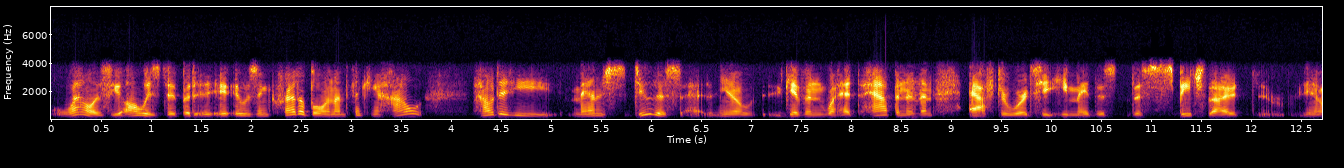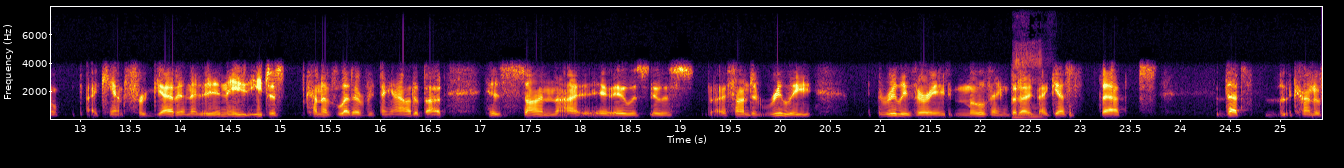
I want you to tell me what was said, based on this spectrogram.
well as he always did, but it, it was incredible. And I'm thinking, how how did he manage to do this? uh, You know, given what had happened, and then afterwards, he he made this this speech that I, you know, I can't forget, and it, and he he just kind of let everything out about his son. I, it, it was it was I found it really really very moving. But Mhm. I, I guess that's that's the kind of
